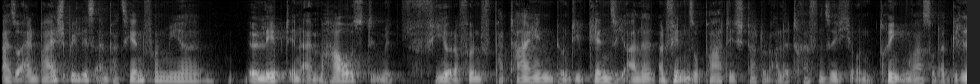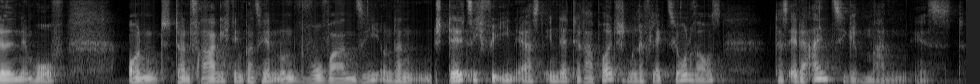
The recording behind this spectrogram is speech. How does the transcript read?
Also ein Beispiel ist, ein Patient von mir lebt in einem Haus mit vier oder fünf Parteien und die kennen sich alle. Dann finden so Partys statt und alle treffen sich und trinken was oder grillen im Hof. Und dann frage ich den Patienten, und wo waren Sie? Und dann stellt sich für ihn erst in der therapeutischen Reflexion raus, dass er der einzige Mann ist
